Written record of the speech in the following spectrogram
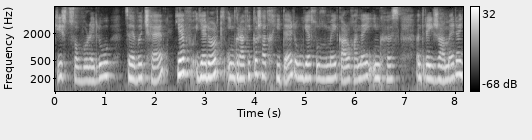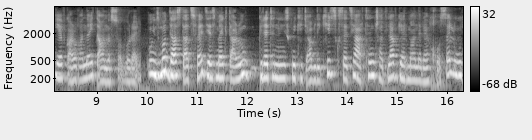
ճիշտ սովորելու ձևը չէ, եւ երրորդ իմ գրաֆիկը շատ խիտ էր ու ես ուզում էի կարողանայի ինքս ընտրեի ժամերը եւ կարողանայի տանը սովորել։ Ու ինձ մոտ դա ստացվեց, ես 1 տարում գրեթե նույնիսկ մի քիչ ավելի քիչ սկսեցի արդեն շատ լավ գերմաներեն խոսել ու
